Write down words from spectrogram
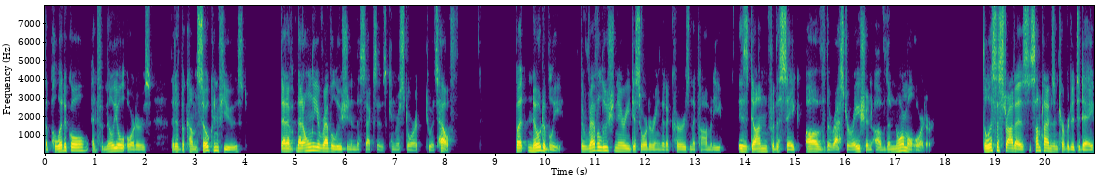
The political and familial orders that have become so confused that, have, that only a revolution in the sexes can restore it to its health. But notably, the revolutionary disordering that occurs in the comedy is done for the sake of the restoration of the normal order. The Lysistrata is sometimes interpreted today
